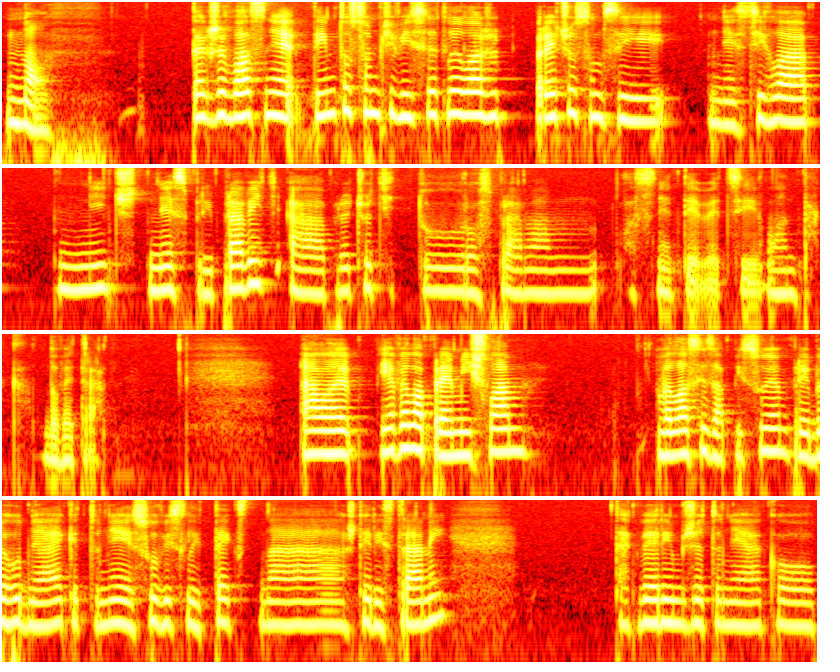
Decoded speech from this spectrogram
No, takže vlastne týmto som ti vysvetlila, že prečo som si nestihla nič dnes pripraviť a prečo ti tu rozprávam vlastne tie veci len tak do vetra. Ale ja veľa premýšľam, veľa si zapisujem priebehu dňa, aj keď to nie je súvislý text na 4 strany, tak verím, že to nejako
